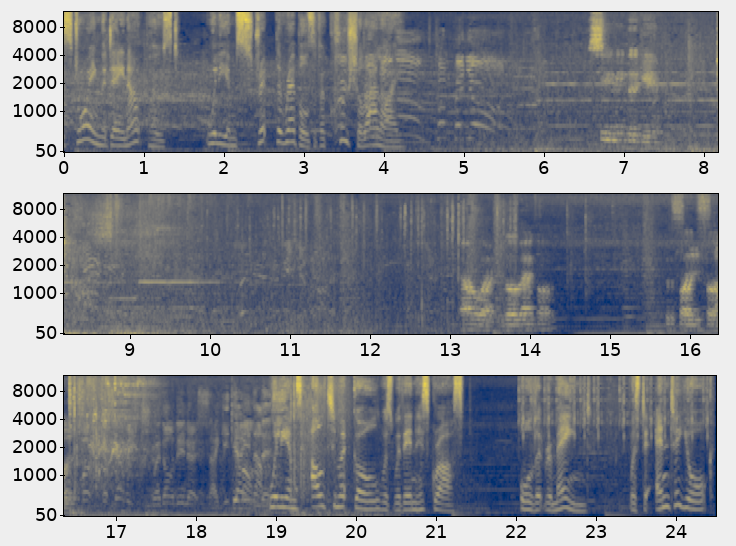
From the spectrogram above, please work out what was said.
Destroying the Dane outpost, William stripped the rebels of a crucial ally. Compagnon Saving the game. Now what? Go back home? To fall for Votre service Point. William's ultimate goal was within his grasp. All that remained was to enter York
